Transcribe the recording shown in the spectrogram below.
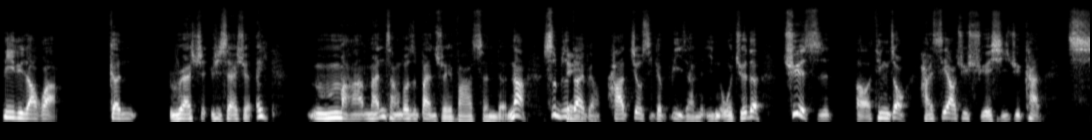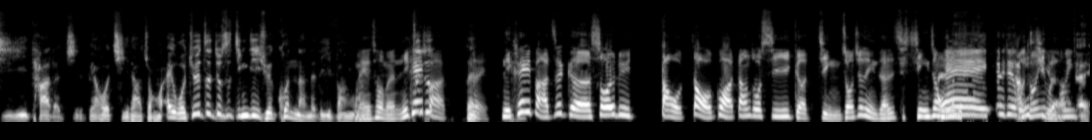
利率倒挂跟 recession 哎。蛮蛮常都是伴随发生的，那是不是代表它就是一个必然的因？我觉得确实呃听众还是要去学习去看其他的指标或其他状况。哎，我觉得这就是经济学困难的地方了。没错，没错，你可以把对，对，你可以把这个收益率倒倒挂当做是一个警钟，就是你的心中哎，对对，我同意，我同意，对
